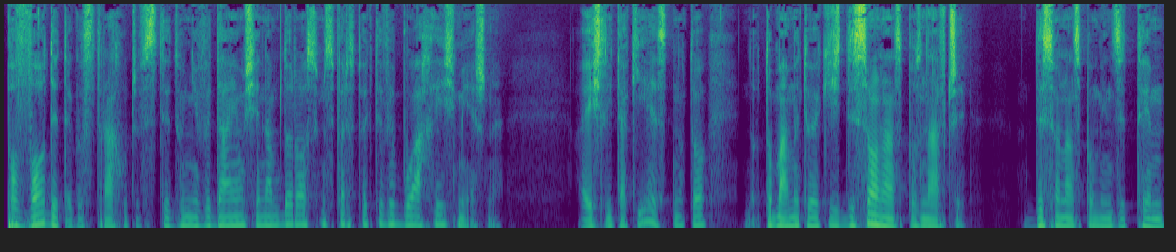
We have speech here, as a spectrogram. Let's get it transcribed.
powody tego strachu czy wstydu nie wydają się nam dorosłym z perspektywy błahe i śmieszne. A jeśli tak jest, no to, no to mamy tu jakiś dysonans poznawczy. Dysonans pomiędzy tym,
